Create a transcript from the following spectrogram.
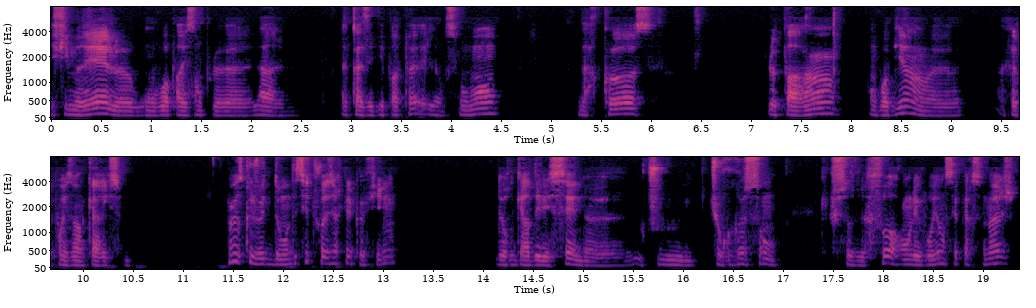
des films réels où on voit par exemple là la case des papels en ce moment, Narcos, Le Parrain, on voit bien euh, à quel point ils ont un charisme. ce que je vais te demander, c'est de choisir quelques films de regarder les scènes euh, où tu, ressens quelque chose de fort en les voyant, ces personnages.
